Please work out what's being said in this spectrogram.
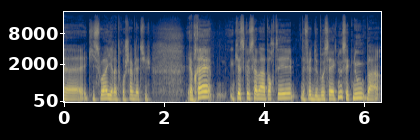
euh, qui soient irréprochables là-dessus. Et après, qu'est-ce que ça va apporter, le fait de bosser avec nous? C'est que nous, bah,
